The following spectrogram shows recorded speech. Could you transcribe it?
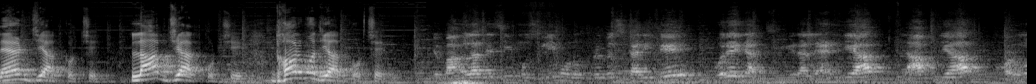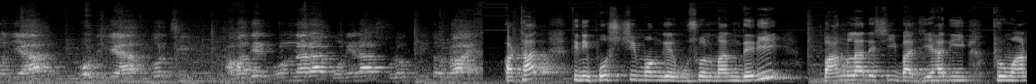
ল্যান্ড জিয়াদ করছে লাভ জিয়াদ করছে ধর্ম জিয়াদ করছে। বাংলাদেশি মুসলিম অনুপ্রবেশকারীতে ভরে যাচ্ছে এরা ল্যান্ড জিহাদ লাভ জিহাদ ধর্ম জিহাদ ভোট জিহাদ করছে। আমাদের কন্যারা বোনেরা সুরক্ষিত নয়। অর্থাৎ তিনি পশ্চিমবঙ্গের মুসলমানদেরই বাংলাদেশি বা জিহাদি প্রমাণ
